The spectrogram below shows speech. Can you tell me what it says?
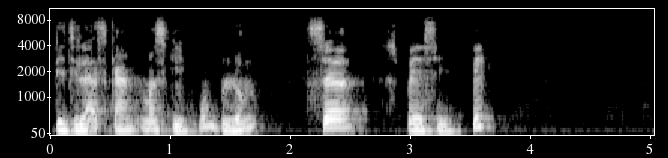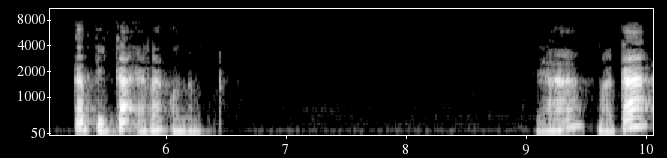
dijelaskan meskipun belum sespesifik ketika era kontemporer. Ya, maka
